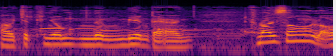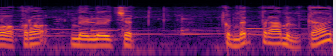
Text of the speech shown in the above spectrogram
ហើយចិត្តខ្ញុំនឹងមានតែអញខ្មៅសល្អអាក្រក់នៅលើចិត្តគំនិតប្រើមិនកើត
